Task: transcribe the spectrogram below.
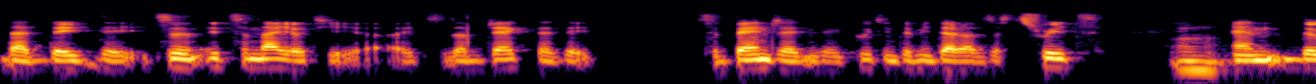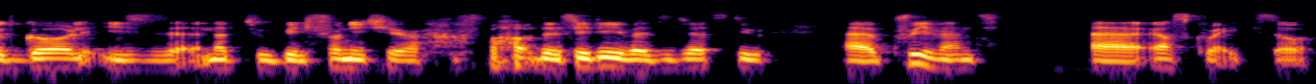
that they, they it's a it's an IoT. Uh, it's an object that they it's a bench that they put in the middle of the street. Mm. And the goal is uh, not to build furniture for the city, but just to uh, prevent uh, earthquake. So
